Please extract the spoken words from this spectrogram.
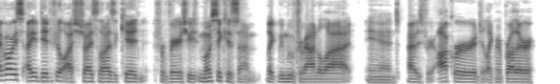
I've always I did feel ostracized a lot as a kid for various reasons, mostly because um like we moved around a lot and I was very awkward. Like my brother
